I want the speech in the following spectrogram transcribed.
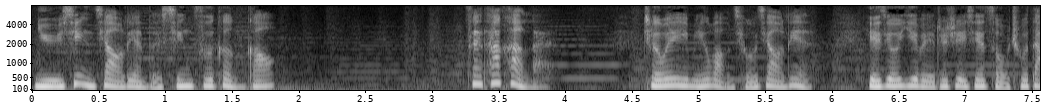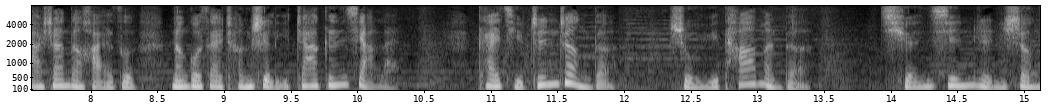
女性教练的薪资更高。在他看来，成为一名网球教练，也就意味着这些走出大山的孩子能够在城市里扎根下来，开启真正的属于他们的全新人生。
